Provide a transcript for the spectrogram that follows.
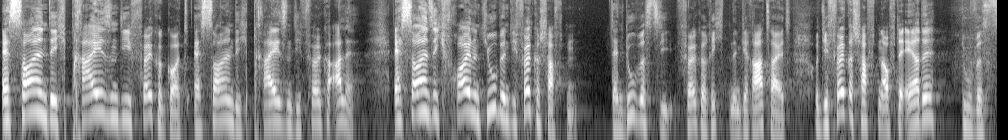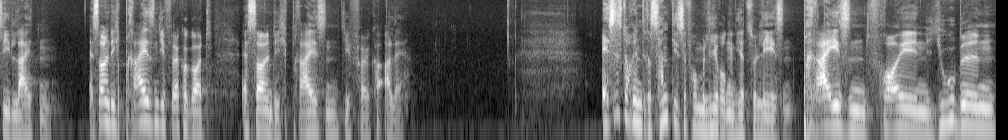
Es sollen dich preisen die Völker Gott, es sollen dich preisen die Völker alle. Es sollen sich freuen und jubeln die Völkerschaften. Denn du wirst die Völker richten in Geradheit und die Völkerschaften auf der Erde, du wirst sie leiten. Es sollen dich preisen, die Völker Gott, es sollen dich preisen, die Völker alle. Es ist doch interessant, diese Formulierungen hier zu lesen. Preisen, freuen, jubeln.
